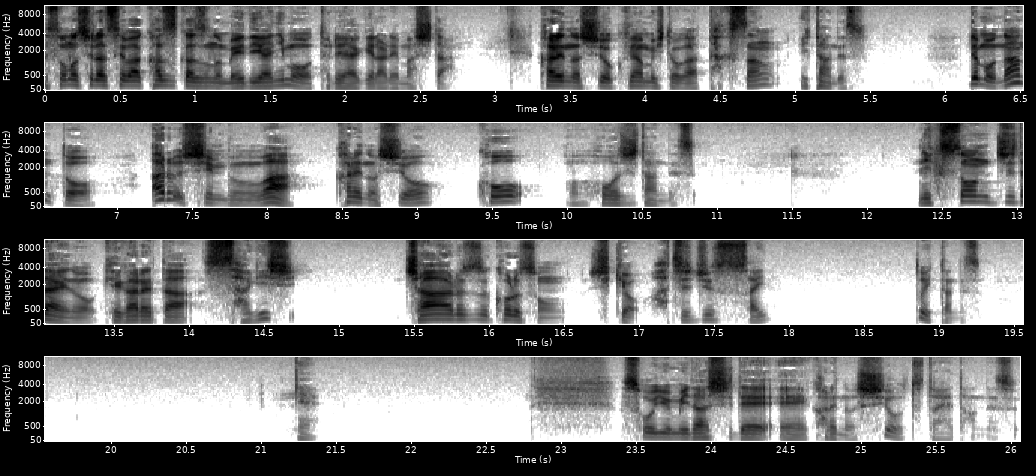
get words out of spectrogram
その知らせは数々のメディアにも取り上げられました。彼の死を悔やむ人がたくさんいたんです。でもなんとある新聞は彼の死をこう報じたんです。ニクソン時代の汚れた詐欺師チャールズ・コルソン死去80歳と言ったんです、ね、そういう見出しで、えー、彼の死を伝えたんです。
